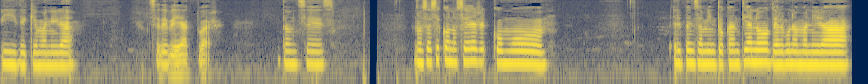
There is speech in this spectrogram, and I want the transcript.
y de qué manera se debe actuar. Entonces, nos hace conocer cómo el pensamiento kantiano de alguna manera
